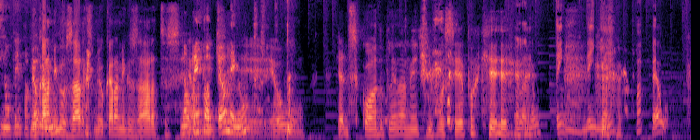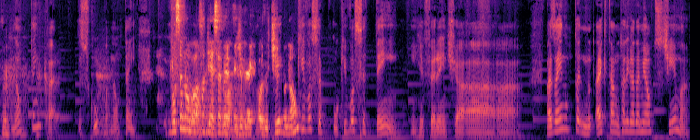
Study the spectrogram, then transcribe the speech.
Não tem papel meu caro nenhum. amigo Zaratos, meu caro amigo Zaratos. Não tem papel nenhum. Eu já discordo plenamente de você, porque. Ela não tem nenhum papel. Não tem, cara. Desculpa, não tem. Você não Lá gosta de receber feedback positivo, não? O que você, o que você tem em referente a. a- Mas aí não tá, é que tá, não tá ligado à minha autoestima.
